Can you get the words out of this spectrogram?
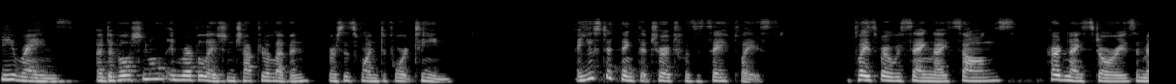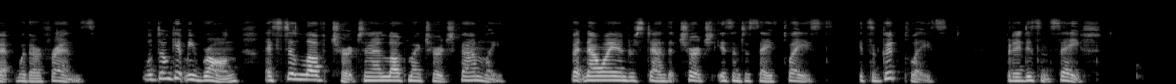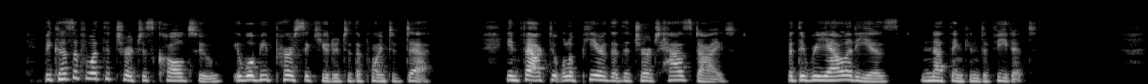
He reigns, a devotional in Revelation chapter 11, verses 1 to 14. I used to think that church was a safe place, a place where we sang nice songs, heard nice stories, and met with our friends. Well, don't get me wrong, I still love church and I love my church family. But now I understand that church isn't a safe place. It's a good place, but it isn't safe. Because of what the church is called to, it will be persecuted to the point of death. In fact, it will appear that the church has died, but the reality is nothing can defeat it.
